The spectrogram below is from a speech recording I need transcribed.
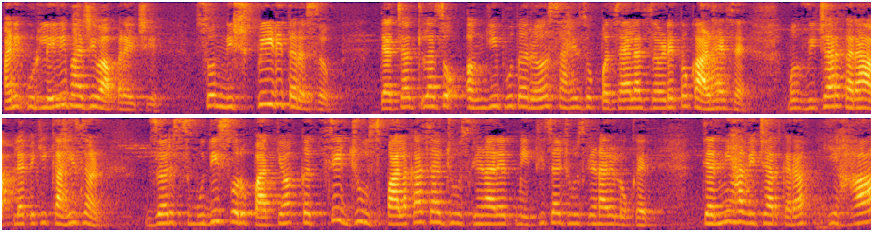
आणि उरलेली भाजी वापरायची आहे. सो निष्पीडित रसम त्याच्यातला जो अंगीभूत रस आहे जो पचायला जड आहे तो काढायचा आहे. मग विचार करा आपल्यापैकी काही जण जर स्मूदी स्वरूपात किंवा कच्चे ज्यूस पालकाचा ज्यूस घेणारे आहेत मेथीचा ज्यूस घेणारे लोक आहेत त्यांनी हा विचार करा की हा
